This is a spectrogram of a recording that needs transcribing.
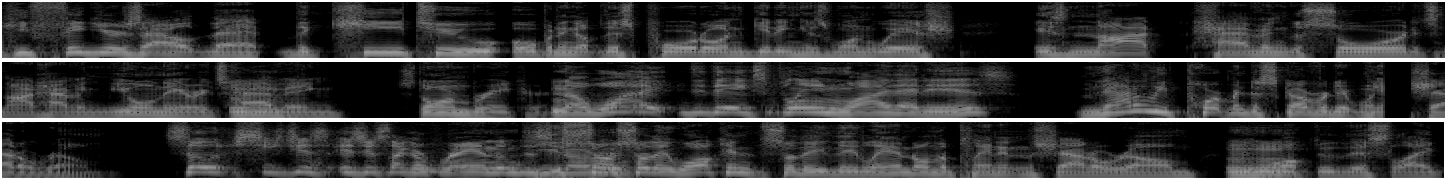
he figures out that the key to opening up this portal and getting his one wish is not having the sword, it's not having Mjolnir, it's Mm. having Stormbreaker. now, why did they explain why that is? Natalie Portman discovered it when Shadow Realm. So she just it's just like a random discovery. So so they walk in, so they they land on the planet in the Shadow Realm. They Mhm. walk through this like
